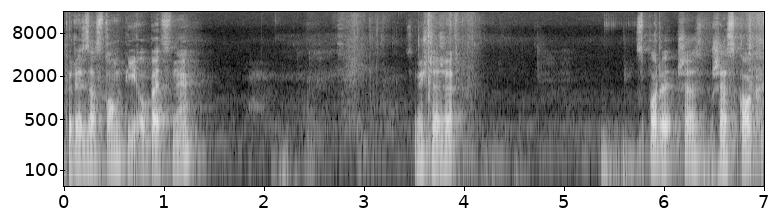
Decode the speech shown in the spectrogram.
który zastąpi obecny. Myślę, że spory przes- przeskok.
